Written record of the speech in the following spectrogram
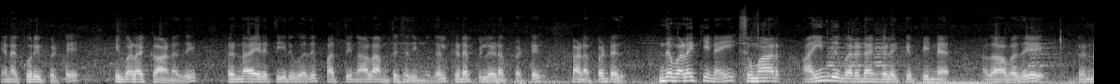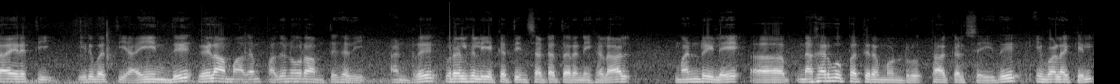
என குறிப்பிட்டு இவ்வழக்கானது ரெண்டாயிரத்தி இருபது பத்து நாலாம் திகதி முதல் கிடப்பிலிடப்பட்டு காணப்பட்டது. இந்த வழக்கினை சுமார் ஐந்து வருடங்களுக்கு பின்னர் அதாவது ரெண்டாயிரத்தி இருபத்தி ஐந்து ஏழாம் மாதம் பதினோராம் திகதி அன்று குரல்கள் இயக்கத்தின் சட்டத்தரணிகளால் மன்றிலே நகர்வு பத்திரம் ஒன்று தாக்கல் செய்து இவ்வழக்கில்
